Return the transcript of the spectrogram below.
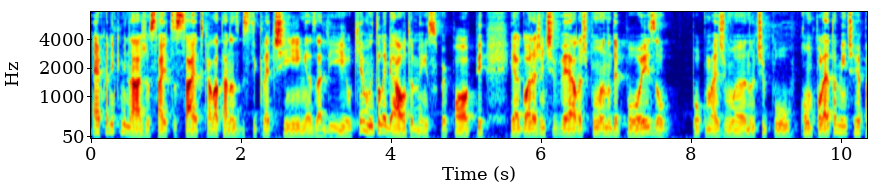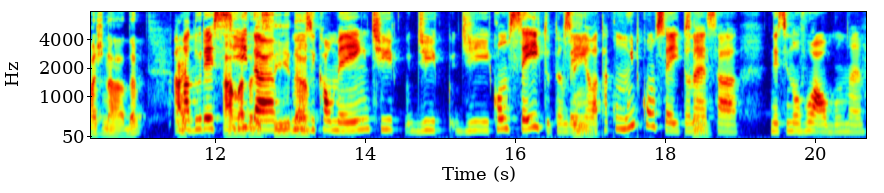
É, com a Nicki Minaj, o Side to Side, que ela tá nas bicicletinhas ali, o que é muito legal também, super pop. E agora a gente vê ela, tipo, um ano depois, ou pouco mais de um ano, tipo, completamente repaginada. Amadurecida, amadurecida. musicalmente, de, de conceito também. Sim. Ela tá com muito conceito Sim. nessa, nesse novo álbum, né?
